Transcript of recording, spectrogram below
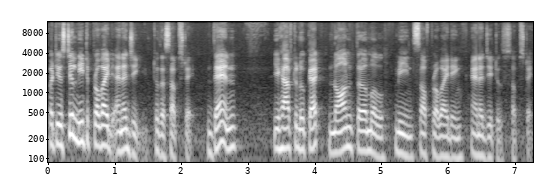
but you still need to provide energy to the substrate. Then you have to look at non-thermal means of providing energy to the substrate.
